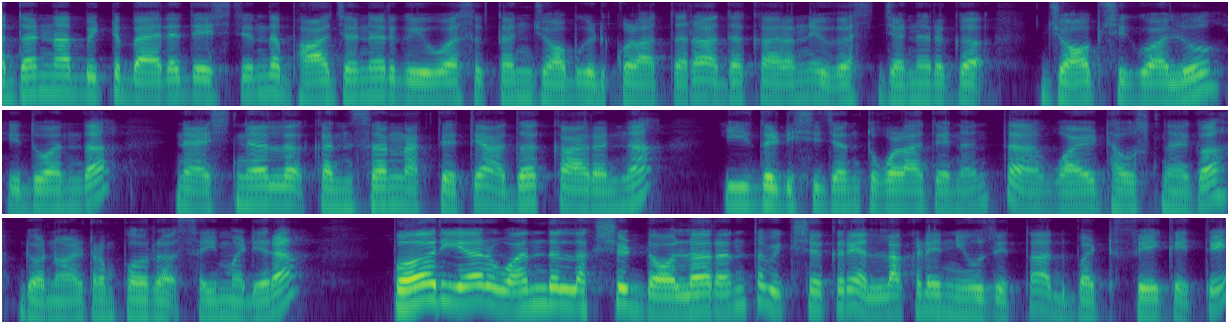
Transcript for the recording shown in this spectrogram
ಅದನ್ನು ಬಿಟ್ಟು ಬೇರೆ ದೇಶದಿಂದ ಭಾಳ ಜನರಿಗೆ ಯು ಎಸ್ಗೆ ತನ್ನ ಜಾಬ್ ಹಿಡ್ಕೊಳತ್ತಾರ. ಅದ ಕಾರಣ ಯು ಎಸ್ ಜನರಿಗೆ ಜಾಬ್ ಸಿಗುವಲ್ಲು ಇದು ಒಂದು ನ್ಯಾಷನಲ್ ಕನ್ಸರ್ನ್ ಆಗ್ತೈತಿ. ಅದ ಕಾರಣ ಇದು ಡಿಸಿಷನ್ ತೊಗೊಳತ್ತೇನಂತ ವೈಟ್ ಹೌಸ್ನಾಗ ಡೊನಾಲ್ಡ್ ಟ್ರಂಪ್ ಅವರು ಸಹಿ ಮಾಡ್ಯಾರ ಪರ್ ಇಯರ್ ಒಂದು ಲಕ್ಷ ಡಾಲರ್ ಅಂತ ವೀಕ್ಷಕರೇ ಎಲ್ಲ ಕಡೆ ನ್ಯೂಸ್ ಇತ್ತು. ಅದು ಬಟ್ ಫೇಕ್ ಐತಿ.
